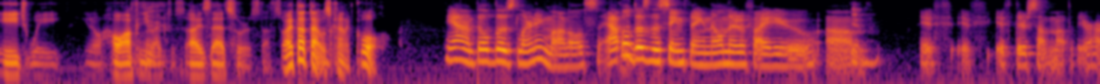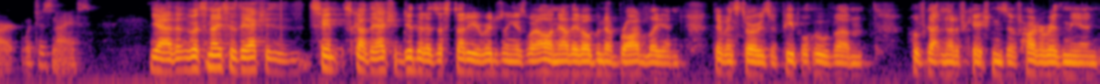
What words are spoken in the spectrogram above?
age weight you know how often you exercise that sort of stuff. So i thought that was kind of cool yeah build those learning models apple does the same thing they'll notify you um, yeah if if if there's something up with your heart, which is nice. Yeah, what's nice is they actually, Saint Scott, they actually did that as a study originally as well, and now they've opened up broadly, and there've been stories of people who've um, who've gotten notifications of heart arrhythmia and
